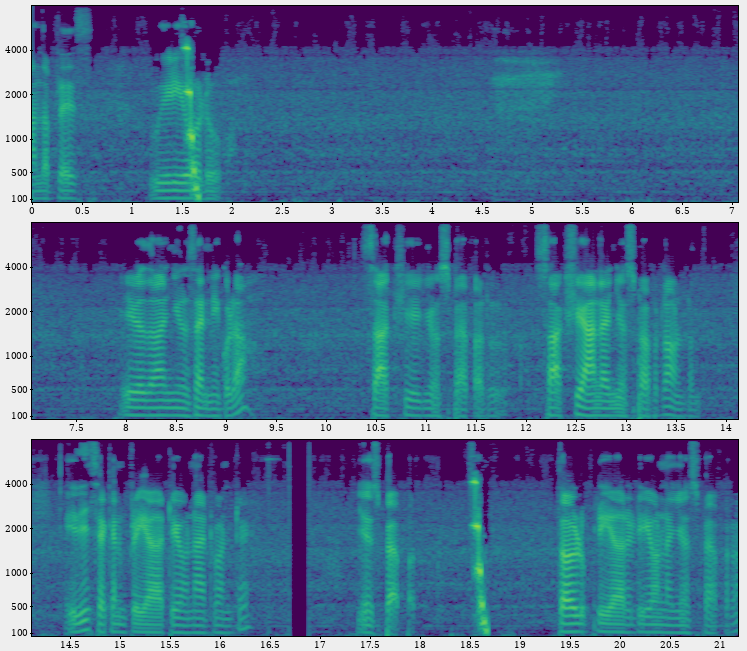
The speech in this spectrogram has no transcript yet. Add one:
ఆంధ్రప్రదేశ్ వీడియోలు. ఈ విధమైన న్యూస్ అన్నీ కూడా Sakshi news paper Sakshi online news పేపర్లో ఉంటుంది. ఇది సెకండ్ ప్రియారిటీ ఉన్నటువంటి న్యూస్ పేపర్. థర్డ్ ప్రియారిటీ ఉన్న news paper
